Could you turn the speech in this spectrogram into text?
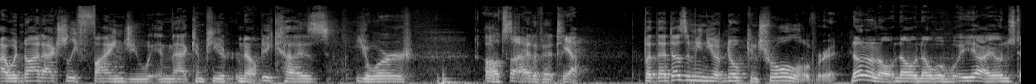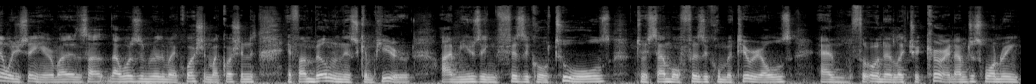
I would not actually find you in that computer. No. Because you're outside, of it. Yeah. But that doesn't mean you have no control over it. No, no, no, no, no. Yeah, I understand what you're saying here, but it's not, that wasn't really my question. My question is, if I'm building this computer, I'm using physical tools to assemble physical materials and throw an electric current. I'm just wondering,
